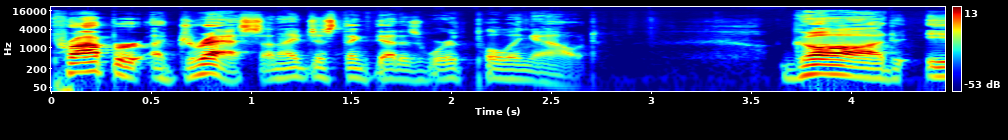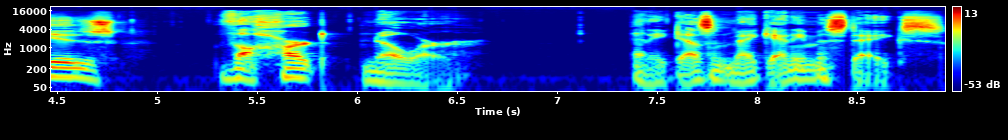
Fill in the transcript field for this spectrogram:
proper address. And I just think that is worth pulling out. God is the heart knower, and he doesn't make any mistakes.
